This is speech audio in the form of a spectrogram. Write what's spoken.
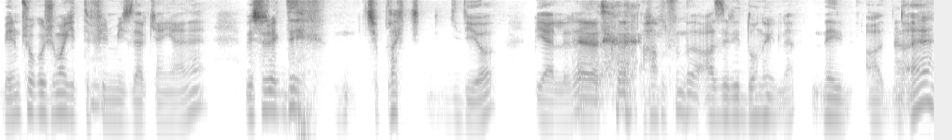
Benim çok hoşuma gitti filmi izlerken yani. Ve sürekli çıplak gidiyor bir yerlere. Evet. Altında Azeri donuyla. Ne, a, e,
